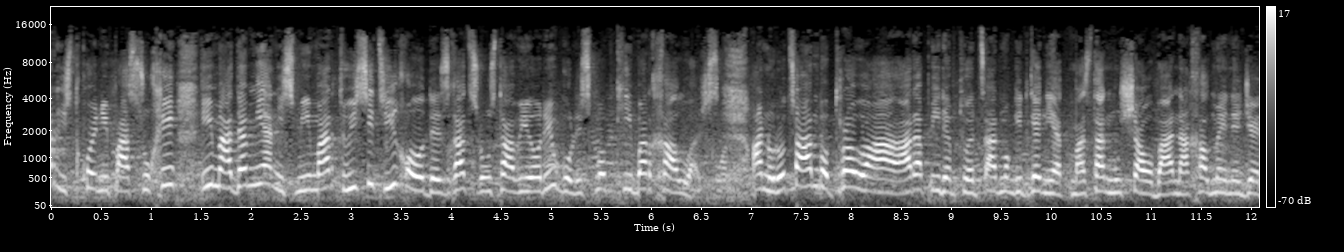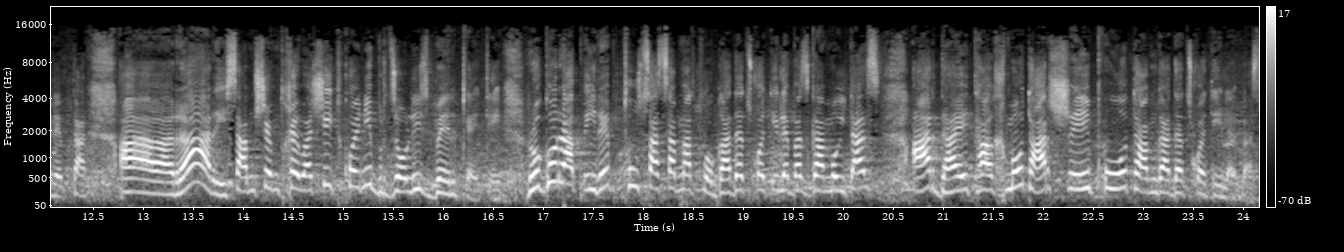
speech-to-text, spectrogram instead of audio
არის თქვენი პასუხი იმ ადამიანის მიმართ ვისიც იყო ოდესღაც რუსთავიორი გულისხმობ ქიბარ ხალვაშს? ანუ როცა ამბობთ რომ არაპირებთ ვერ წარმოგიდგენიათ მასთან მუშაობა ან ახალ მენეჯერებთან. რა არის ამ შემთხვევაში თქვენი ბრძოლის ბერკეტი? როგორ აპირებთ თუ სასამართლო გადაწყვეტილებას გამოიტანს არ დაეთანხმოთ არ შეეპუოთ ამ გადაწყვეტილებას?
